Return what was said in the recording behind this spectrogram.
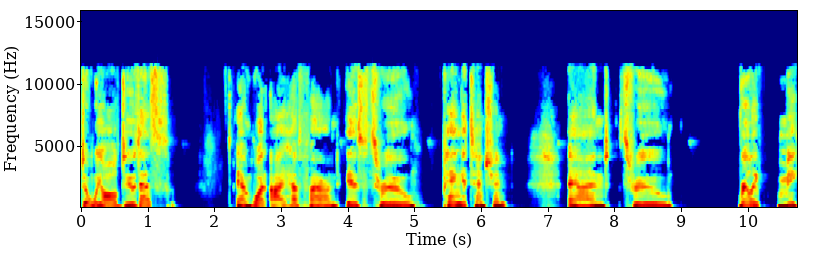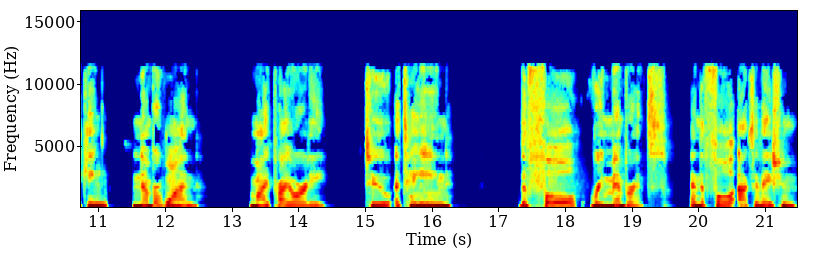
don't we all do this? And what I have found is through paying attention and through really making number one my priority to attain the full remembrance and the full activation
